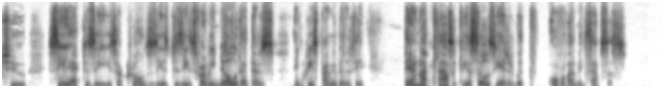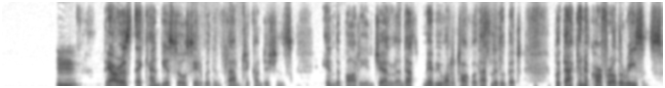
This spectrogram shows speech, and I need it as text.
to celiac disease or Crohn's disease, disease where we know that there's increased permeability, they're not classically associated with overwhelming sepsis. Mm. They are, they can be associated with inflammatory conditions in the body in general, and that maybe we want to talk about that a little bit. But that can occur for other reasons.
